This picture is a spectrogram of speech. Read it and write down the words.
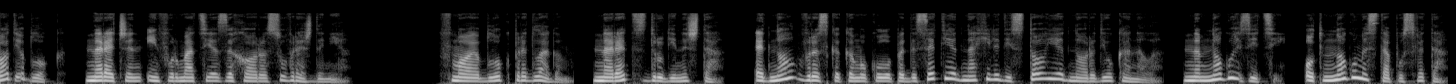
Водя блог, наречен Информация за хора с увреждания. В моя блог предлагам, наред с други неща. Едно връзка към около 51 101 радиоканала. На много езици, от много места по света,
